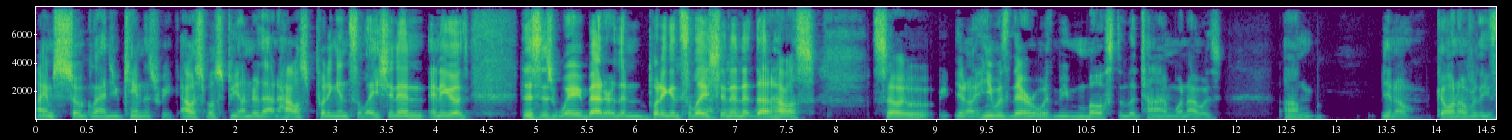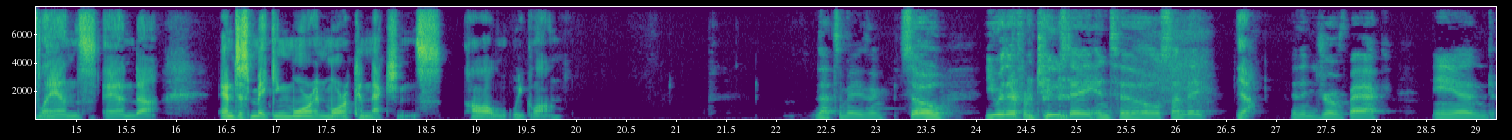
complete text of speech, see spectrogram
I am so glad you came this week. I was supposed to be under that house putting insulation in. And he goes, This is way better than putting insulation in at that house. So, you know, he was there with me most of the time when I was, um, you know, going over these lands. And, uh, and just making more and more connections all week long. That's amazing. So you were there from Tuesday until Sunday? Yeah. And then you drove back. And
